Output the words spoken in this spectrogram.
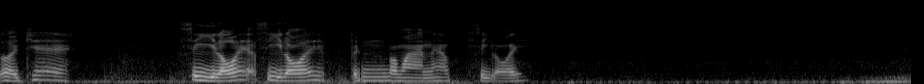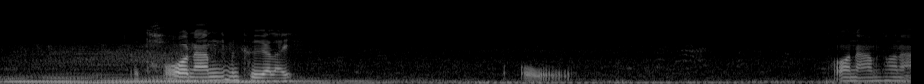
รออีกแค่สี่ร้อยอะสี่ร้อยเป็นประมาณนะครับสี่ร้อย ท่อน้ำนี่มันคืออะไร โอ้ท่อน้ำท่อน้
